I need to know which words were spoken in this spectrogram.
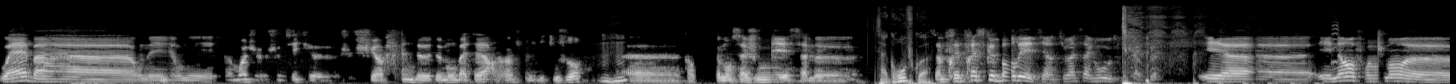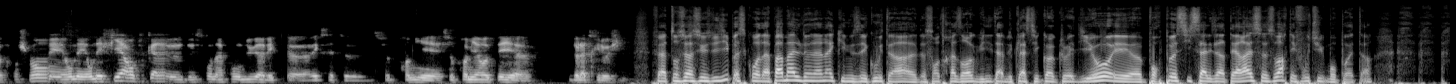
Ouais, bah, on est, on est. moi, je, je, sais que je, suis un fan de, de mon batteur. Hein, je le dis toujours. Mhm. euh, quand il commence à jouer, ça me. Ça groove quoi. Ça me ferait presque bander, tiens. Tu vois, ça groove. et euh, et non, franchement, euh, franchement, on est, on est, on est fiers en tout cas de, de ce qu'on a pondu avec euh, avec cette ce premier ce premier EP euh, de la trilogie. Fais attention à ce que tu dis parce qu'on a pas mal de nanas qui nous écoutent hein, de 113 Rock, Vinitable, Classic Rock Radio et pour peu si ça les intéresse ce soir, t'es foutu mon pote. Hein.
